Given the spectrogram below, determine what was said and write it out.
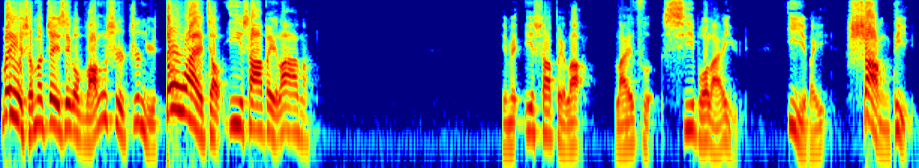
为什么这些个王室之女都爱叫伊莎贝拉呢？因为伊莎贝拉来自希伯来语，意为“上帝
